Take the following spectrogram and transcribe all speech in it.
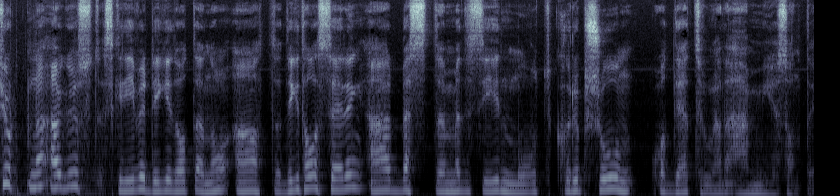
14.8 skriver digi.no at digitalisering er beste medisin mot korrupsjon, og det tror jeg det er mye sant i.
